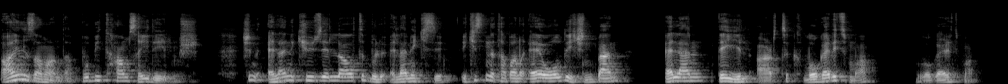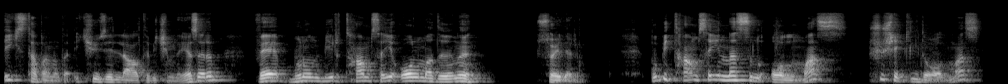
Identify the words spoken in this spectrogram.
aynı zamanda bu bir tam sayı değilmiş. Şimdi ln 256 bölü ln x'i ikisinin de tabanı e olduğu için ben ln değil artık logaritma logaritma x tabanı da 256 biçimde yazarım. Ve bunun bir tam sayı olmadığını söylerim. Bu bir tam sayı nasıl olmaz? Şu şekilde olmaz.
